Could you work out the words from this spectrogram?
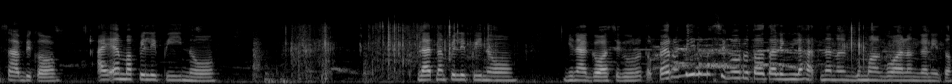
Sabi ko, I am a Filipino. Lahat ng Pilipino, ginagawa siguro to. Pero hindi siguro totaling lahat na gumagawa ng ganito.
